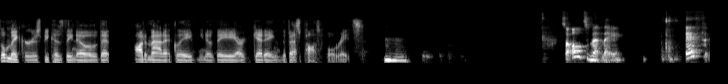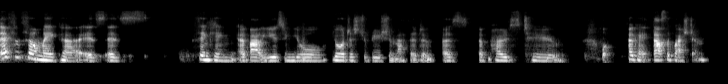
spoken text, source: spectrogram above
filmmakers because they know that automatically, you know, they are getting the best possible rates. Mhm. So ultimately, if if a filmmaker is is thinking about using your your distribution method as opposed to well, okay, that's the question.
